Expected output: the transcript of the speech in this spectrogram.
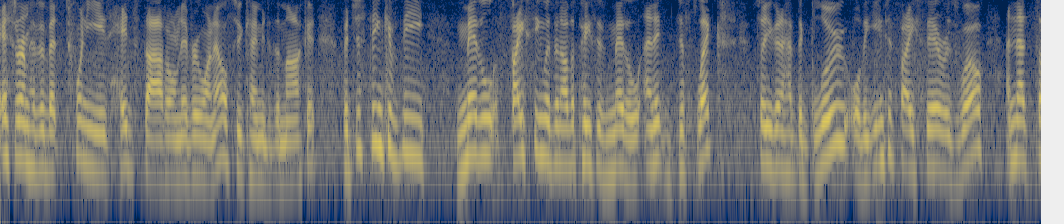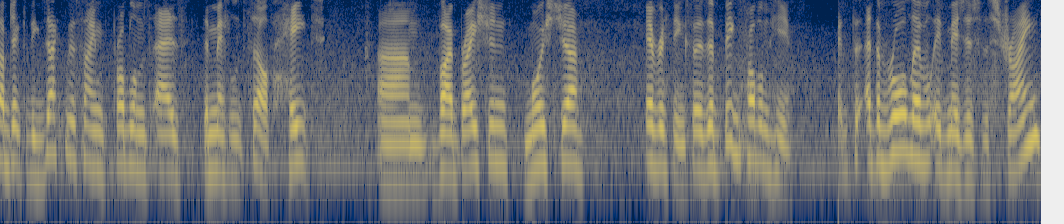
SRM have about 20 years head start on everyone else who came into the market, but just think of the metal facing with another piece of metal and it deflects, so you're going to have the glue or the interface there as well, and that's subject to exactly the same problems as the metal itself heat, um, vibration, moisture, everything. So there's a big problem here. At the, at the raw level, it measures the strain,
